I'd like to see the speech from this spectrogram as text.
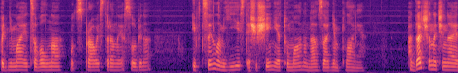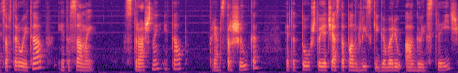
поднимается волна, вот с правой стороны особенно. И в целом есть ощущение тумана на заднем плане. А дальше начинается второй этап, и это самый страшный этап прям страшилка. Это то, что я часто по-английски говорю ugly stage.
